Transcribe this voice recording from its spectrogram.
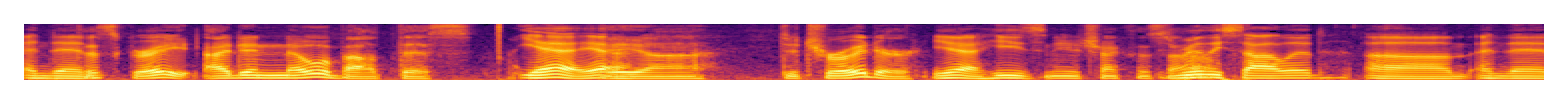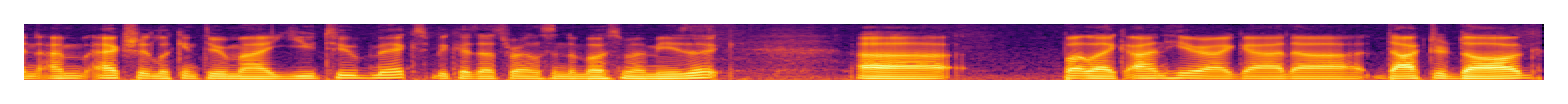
and then That's great. I didn't know about this. yeah yeah A uh, Detroiter. yeah he's Need to check this It's out. really solid. Um, and then I'm actually looking through my YouTube mix because that's where I listen to most of my music. Uh, but like on here, I got uh, Doctor Dog,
